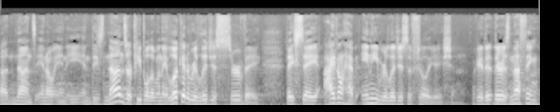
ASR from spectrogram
a nones, N O N E. And these nones are people that when they look at a religious survey, they say, I don't have any religious affiliation. Okay, there, there is nothing,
